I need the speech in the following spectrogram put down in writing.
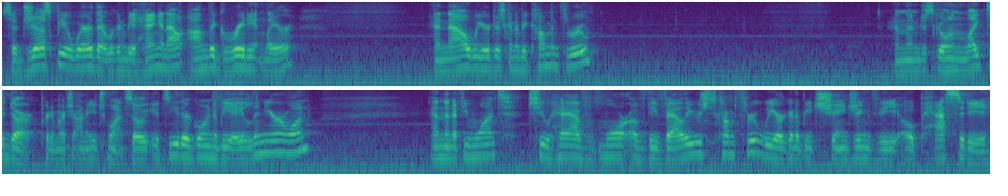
So just be aware that we're going to be hanging out on the gradient layer. And now we are just going to be coming through and then just going light to dark pretty much on each one. So it's either going to be a linear one and then if you want to have more of the values come through, we are going to be changing the opacity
